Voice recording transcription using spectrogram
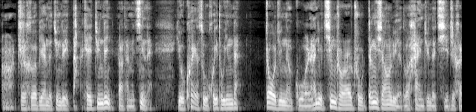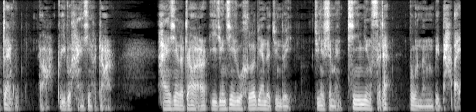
啊，支河边的军队打开军阵，让他们进来，又快速回头应战。赵军呢，果然就倾巢而出，争相掠夺汉军的旗帜和战鼓。啊，追逐韩信和张耳。韩信和张耳已经进入河边的军队，军士们拼命死战，不能被打败。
